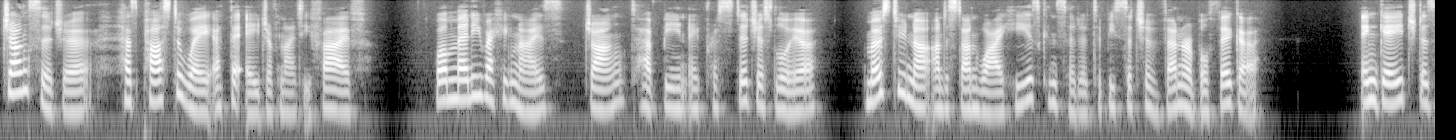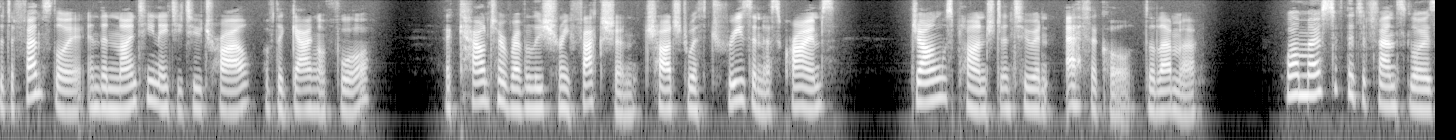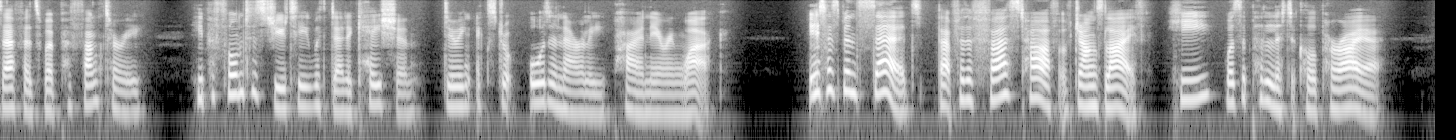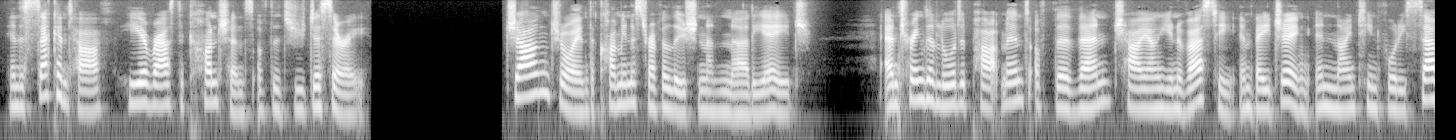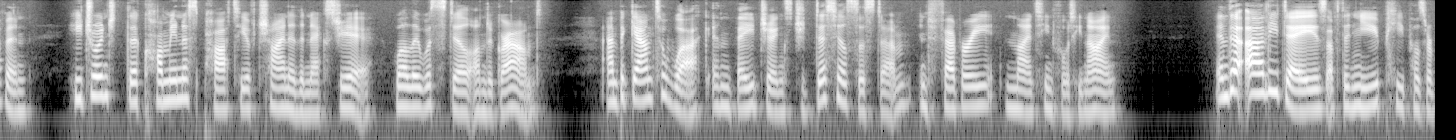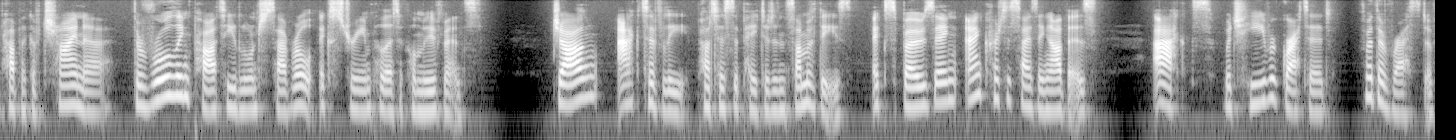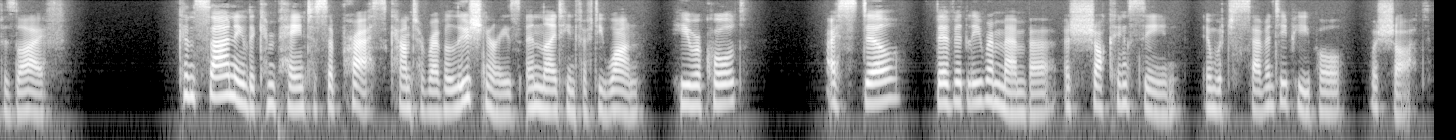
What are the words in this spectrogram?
Zhang Sizhi has passed away at the age of 95. While many recognize Zhang to have been a prestigious lawyer, most do not understand why he is considered to be such a venerable figure. Engaged as a defense lawyer in the 1982 trial of the Gang of Four, a counter revolutionary faction charged with treasonous crimes, Zhang was plunged into an ethical dilemma. While most of the defense lawyer's efforts were perfunctory, he performed his duty with dedication doing extraordinarily pioneering work. It has been said that for the first half of Zhang's life, he was a political pariah. In the second half, he aroused the conscience of the judiciary. Zhang joined the Communist Revolution at an early age. Entering the law department of the then Chaoyang University in Beijing in 1947, he joined the Communist Party of China the next year, while it was still underground and began to work in Beijing's judicial system in February 1949. In the early days of the new People's Republic of China, the ruling party launched several extreme political movements. Zhang actively participated in some of these, exposing and criticizing others, acts which he regretted for the rest of his life. Concerning the campaign to suppress counter revolutionaries in 1951, he recalled, I still vividly remember a shocking scene in which 70 people were shot.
